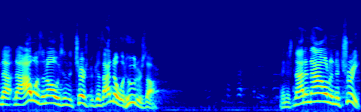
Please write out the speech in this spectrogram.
now, now I wasn't always in the church because I know what Hooters are. And it's not an owl in a tree.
